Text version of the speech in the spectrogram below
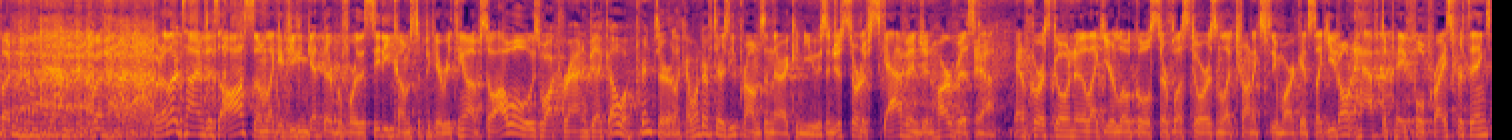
but, but but other times it's awesome. Like if you can get there before the city comes to pick everything up. So I will always walk around and be like, oh, a printer. Like I wonder if there's EPROMs in there I can use and just sort of scavenge and harvest. Yeah. And of course go into like your local surplus stores and electronics flea markets. Like you don't have to pay full price for things,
